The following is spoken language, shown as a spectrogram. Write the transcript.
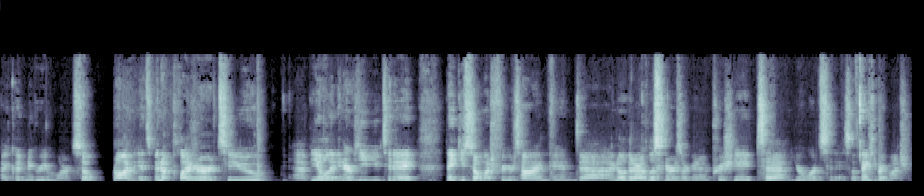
I couldn't agree more. So, Ron, it's been a pleasure to uh, be able to interview you today. Thank you so much for your time. And uh, I know that our listeners are going to appreciate uh, your words today. So, thank you very much.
